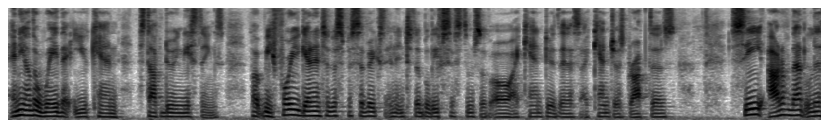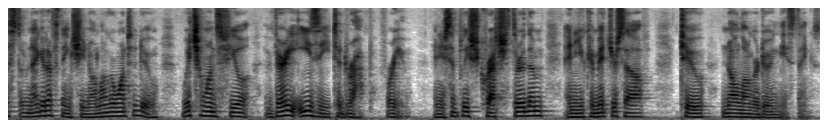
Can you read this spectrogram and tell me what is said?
any other way that you can stop doing these things. But before you get into the specifics and into the belief systems of, oh, I can't do this, I can't just drop this, see out of that list of negative things you no longer want to do, which ones feel very easy to drop for you. And you simply scratch through them and you commit yourself to no longer doing these things.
